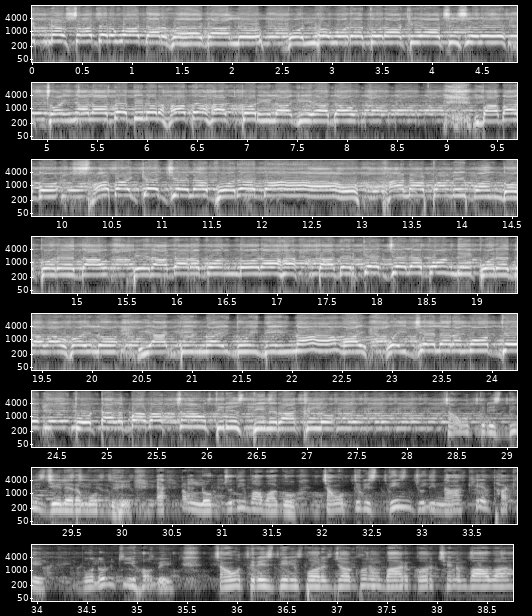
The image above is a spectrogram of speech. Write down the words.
ইবনা সাদের ওয়ার্ডার হয়ে গেল। বলল, ওরে, তোরা কি আছিস রে? জয়নাল আবেদিনের হাতে হাত করি লাগিয়ে দাও। বাবা গো, সবাইকে জেলে ভরে দাও। খানা পানি বন্ধ করে দাও। বেরাদার বন্ধরা তাদেরকে জেলে বন্দি করে দেওয়া হইল। একদিন নয়, দুই দিন নয়, ওই জেলের মধ্যে টোটাল বাবা চৌত্রিশ দিন রাখল। চৌত্রিশ দিন জেলের মধ্যে। একটা লোক যদি বাবা গো, চৌত্রিশ দিন যদি না খেয়ে থাকে বলুন কি হবে? চৌত্রিশ দিন পর যখন বার করছেন বাবা,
